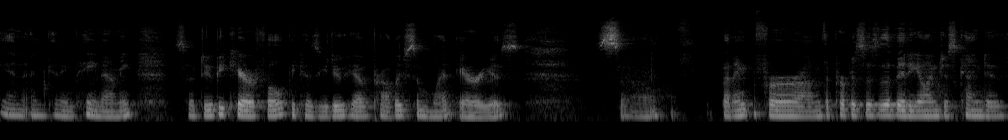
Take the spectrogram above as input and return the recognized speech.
and I'm getting paint on me. So do be careful because you do have probably some wet areas. So but I'm, for um, the purposes of the video, I'm just kind of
